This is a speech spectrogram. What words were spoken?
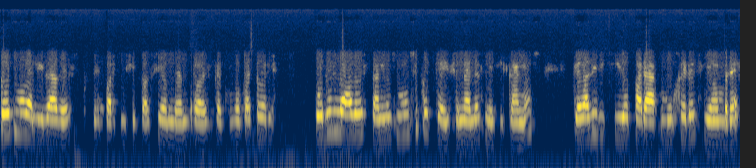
dos modalidades de participación dentro de esta convocatoria. Por un lado están los músicos tradicionales mexicanos, que va dirigido para mujeres y hombres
